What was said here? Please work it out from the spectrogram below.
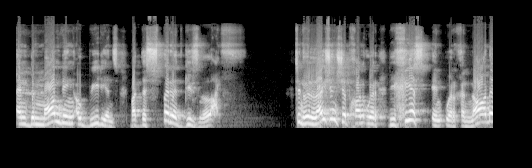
and demanding obedience, but the spirit gives life." Sien relationship gaan oor die gees en oor genade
